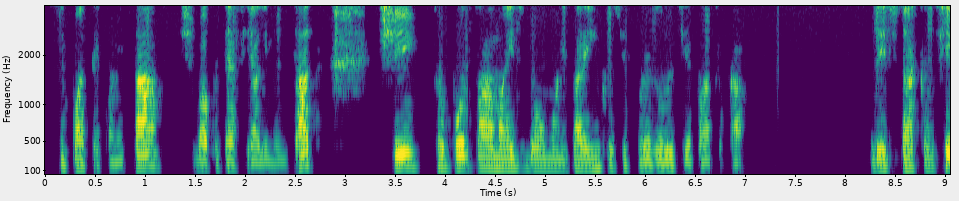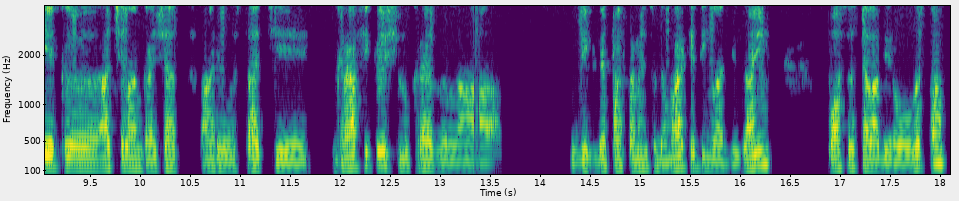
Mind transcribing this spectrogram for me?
se poate conecta și va putea fi alimentat și că pot să am aici două monitoare inclusiv cu rezoluție 4K. Deci dacă fie că acel angajat are o stație grafică și lucrează la, zic, departamentul de marketing, la design, poate să stea la biroul ăsta,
